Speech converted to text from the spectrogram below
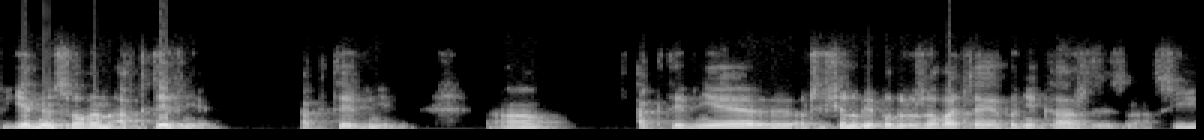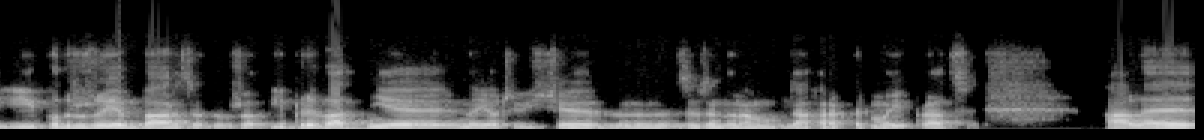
jednym słowem, aktywnie. Aktywnie. Aktywnie, e, oczywiście lubię podróżować, tak jak pewnie każdy z nas, i, i podróżuję bardzo dużo, i prywatnie, no i oczywiście ze względu na, na charakter mojej pracy, ale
